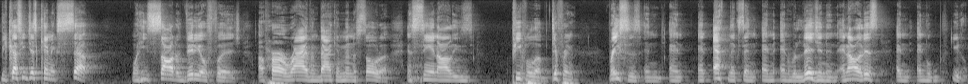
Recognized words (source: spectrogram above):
because he just can't accept when he saw the video footage of her arriving back in Minnesota and seeing all these people of different races and and and ethnics and and, and religion and, and all of this and and you know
